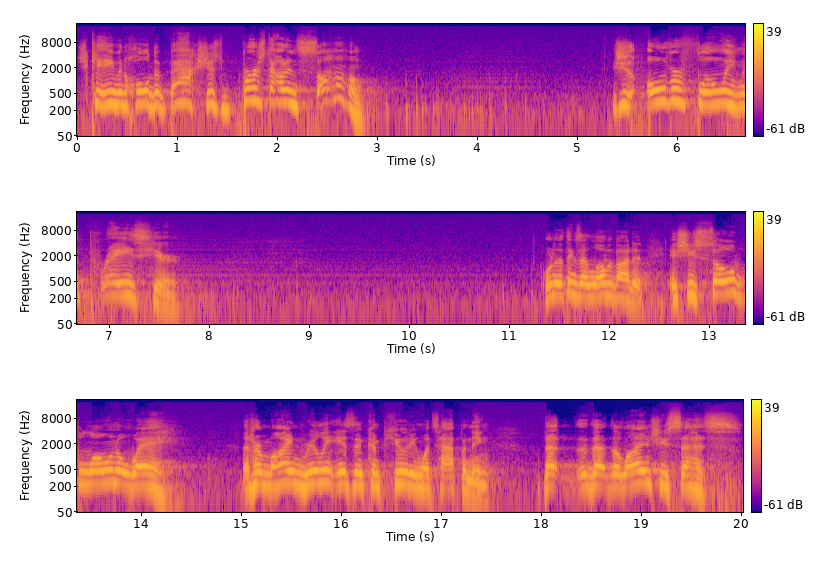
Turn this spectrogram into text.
she can't even hold it back. She just burst out in song. She's overflowing with praise here. One of the things I love about it is she's so blown away that her mind really isn't computing what's happening. That, that the line she says,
